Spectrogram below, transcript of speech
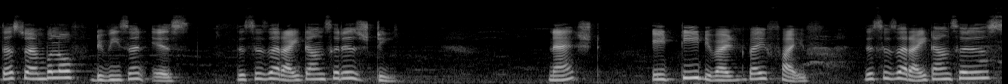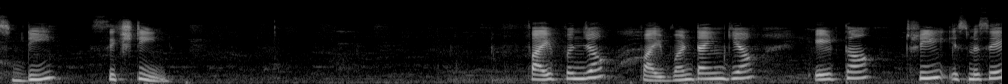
the symbol of division is this is the right answer is D Next, 80 divided by 5. This is the right answer is D, 16. 5 बन जा फाइव वन टाइम किया. एट था थ्री इसमें से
